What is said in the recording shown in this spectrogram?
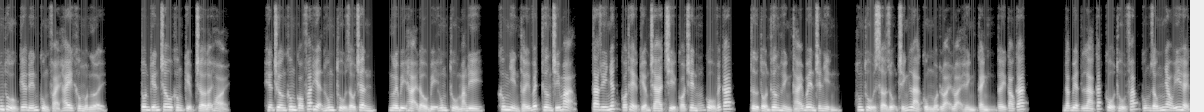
Hung thủ kia đến cùng phải hay không một người? Tôn kiến châu không kịp chờ đợi hỏi. Hiện trường không có phát hiện hung thủ dấu chân người bị hại đầu bị hung thủ mang đi không nhìn thấy vết thương chí mạng ta duy nhất có thể kiểm tra chỉ có trên cổ vết cắt, từ tổn thương hình thái bên trên nhìn hung thủ sử dụng chính là cùng một loại loại hình cành cây cao cát. Đặc biệt là cắt cổ thủ pháp cũng giống nhau ý hệt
